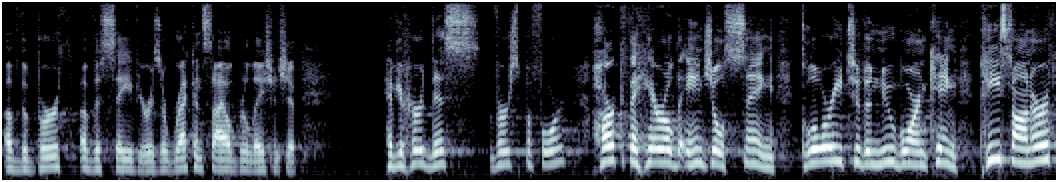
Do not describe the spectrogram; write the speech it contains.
of the birth of the Savior is a reconciled relationship have you heard this verse before? Hark the herald angels sing, Glory to the newborn King, peace on earth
